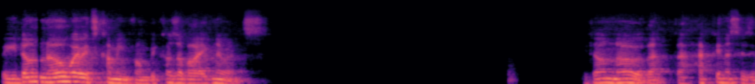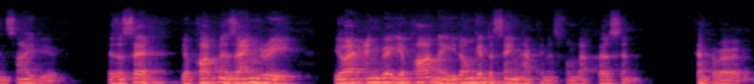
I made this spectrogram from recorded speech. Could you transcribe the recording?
but you don't know where it's coming from because of our ignorance. You don't know that the happiness is inside you. As I said, your partner is angry, you're angry at your partner, you don't get the same happiness from that person temporarily.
